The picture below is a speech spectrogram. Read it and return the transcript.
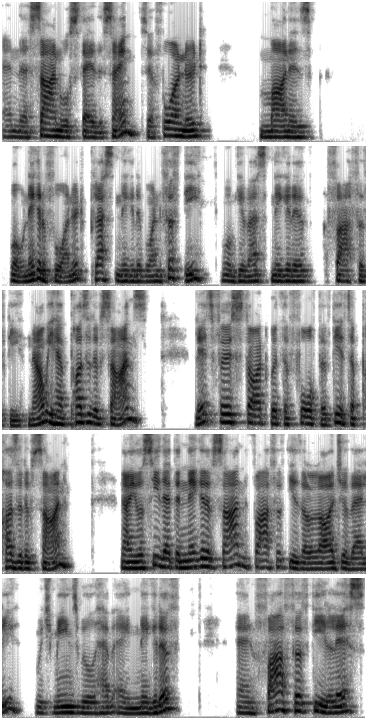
and the sign will stay the same. So 400 minus, well, negative 400 plus negative 150 will give us negative 550. Now we have positive signs. Let's first start with the 450. It's a positive sign. Now you'll see that the negative sign, 550 is a larger value, which means we'll have a negative. And 550 less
